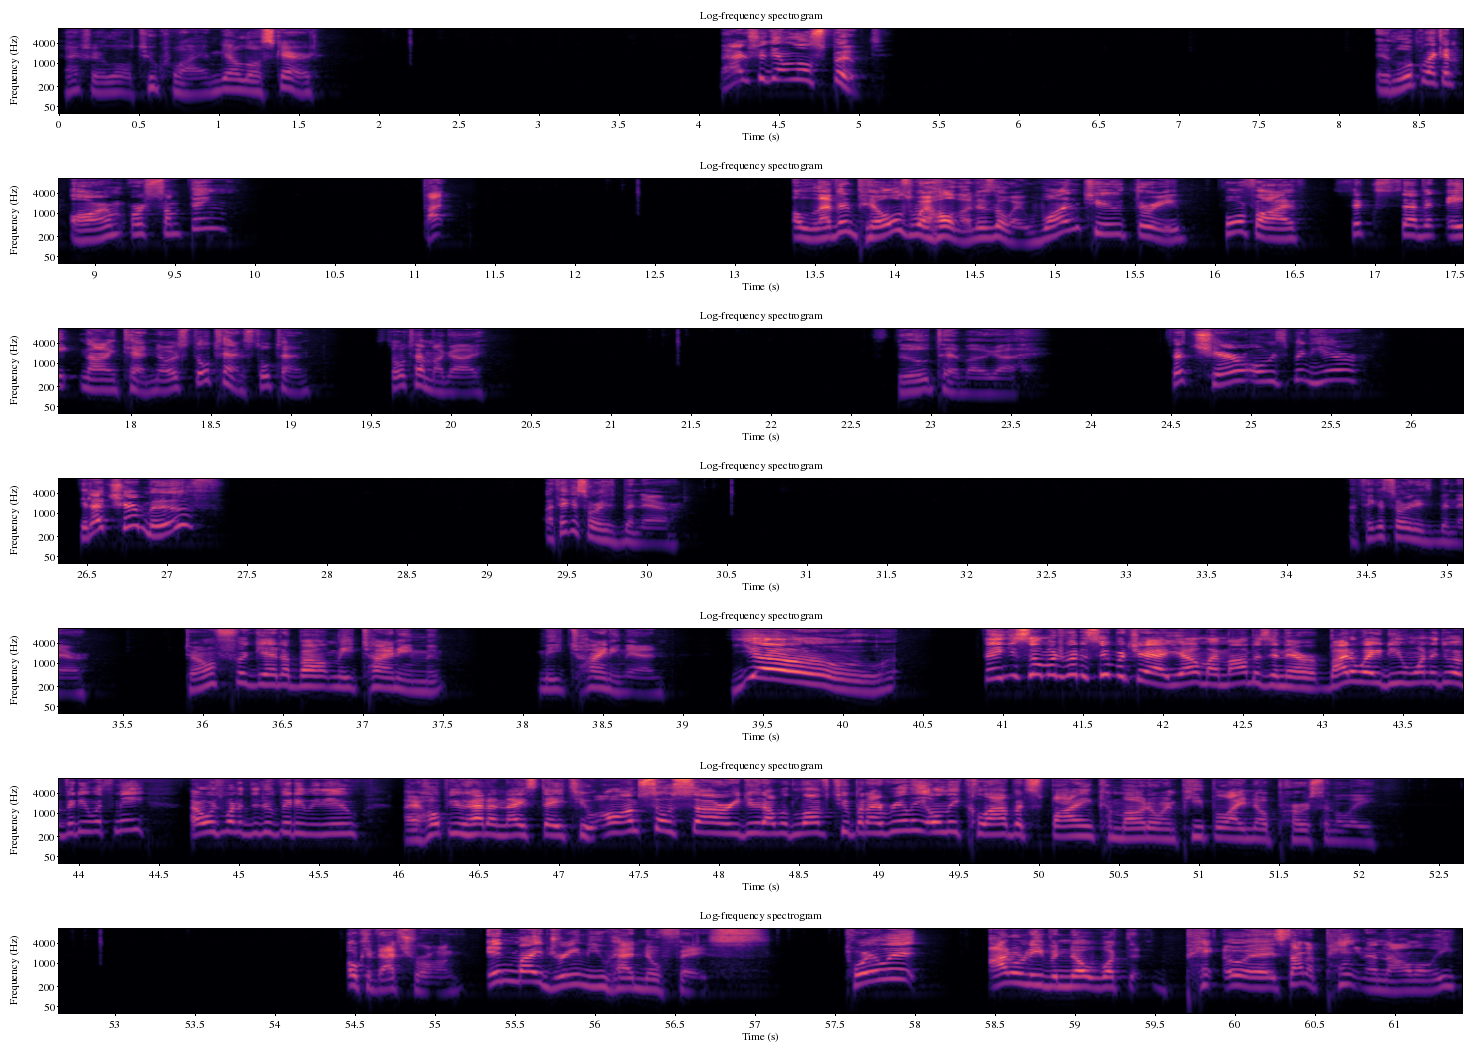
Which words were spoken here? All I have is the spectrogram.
Actually a little too quiet. I'm getting a little scared. I'm actually getting a little spooked. It looked like an arm or something. What? 11 pills? Wait, hold on. There's no way. 1, 2, 3, 4, 5, 6, 7, 8, 9, 10. No, it's still 10. Still 10. Still 10, my guy. Still 10, my guy. Has that chair always been here? Did that chair move? I think it's already been there. I think it's already been there. Don't forget about me, tiny me, tiny man. Yo, thank you so much for the super chat. Yo, my mom is in there. By the way, do you want to do a video with me? I always wanted to do a video with you. I hope you had a nice day too. Oh, I'm so sorry, dude. I would love to, but I really only collab with Spy and Komodo and people I know personally. Okay, that's wrong. In my dream, you had no face. Toilet, I don't even know what the oh, it's not a paint anomaly.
